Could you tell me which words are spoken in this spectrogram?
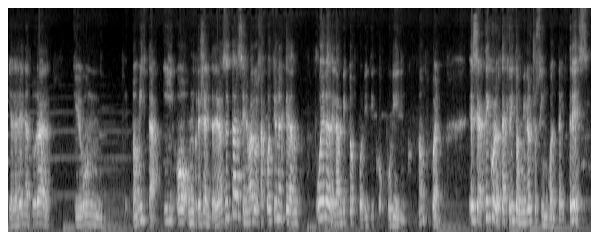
y a la ley natural que un tomista y o un creyente debe aceptar, sin embargo esas cuestiones quedan fuera del ámbito político jurídico. Bueno, ese artículo está escrito en 1853,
